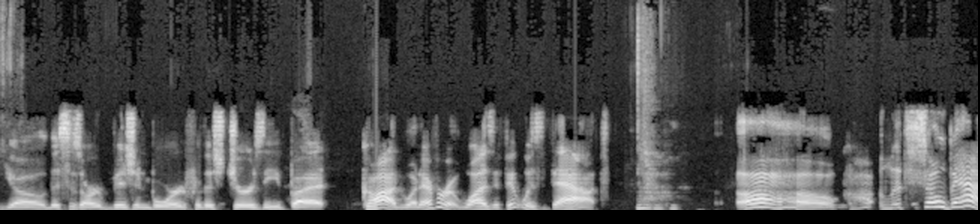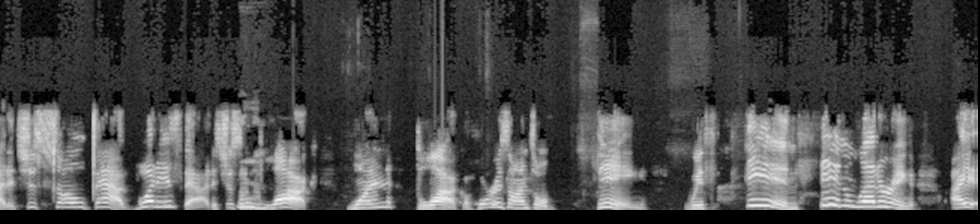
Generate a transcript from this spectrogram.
"Yo, this is our vision board for this jersey." But God, whatever it was, if it was that. Oh, God, it's so bad. It's just so bad. What is that? It's just a block, one block, a horizontal thing with thin, thin lettering. I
